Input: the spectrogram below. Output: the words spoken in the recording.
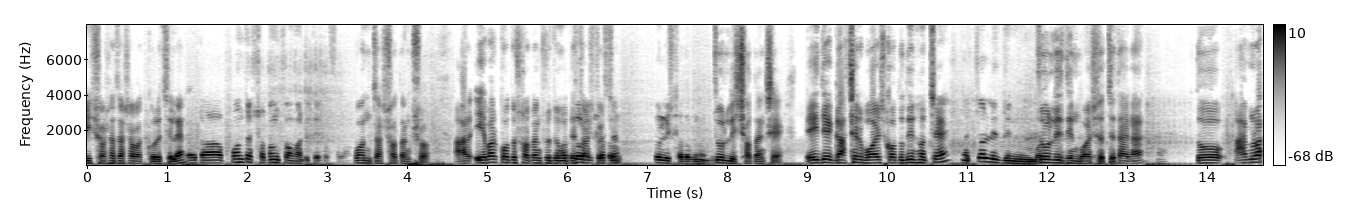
এই শশা চাষাবাদ করেছিলেন? এটা পঞ্চাশ শতাংশ মাটিতে করছিলাম পঞ্চাশ শতাংশ। আর এবার কত শতাংশ জমিতে চাষ করছেন? চল্লিশ শতাংশ চল্লিশ শতাংশে। এই যে গাছের বয়স কতদিন হচ্ছে? চল্লিশ দিন চল্লিশ দিন বয়স হচ্ছে তাই না? হ্যাঁ। তো আমরা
